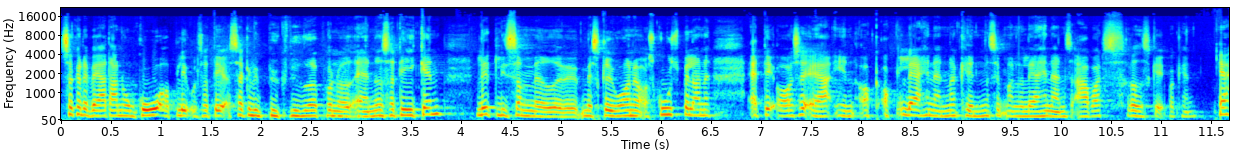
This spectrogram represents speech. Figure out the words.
Så kan det være, at der er nogle gode oplevelser der, så kan vi bygge videre på noget andet. Så det er igen lidt ligesom med, øh, med skriverne og skuespillerne, at det også er en, at, at lære hinanden at kende, simpelthen at lære hinandens arbejdsredskaber at kende. Ja.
